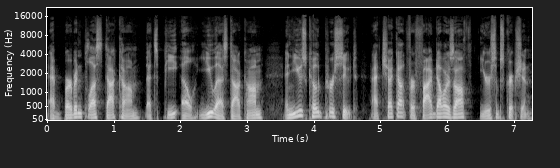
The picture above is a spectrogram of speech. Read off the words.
at bourbonplus.com, that's P L U S.com, and use code PURSUIT at checkout for $5 off your subscription.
